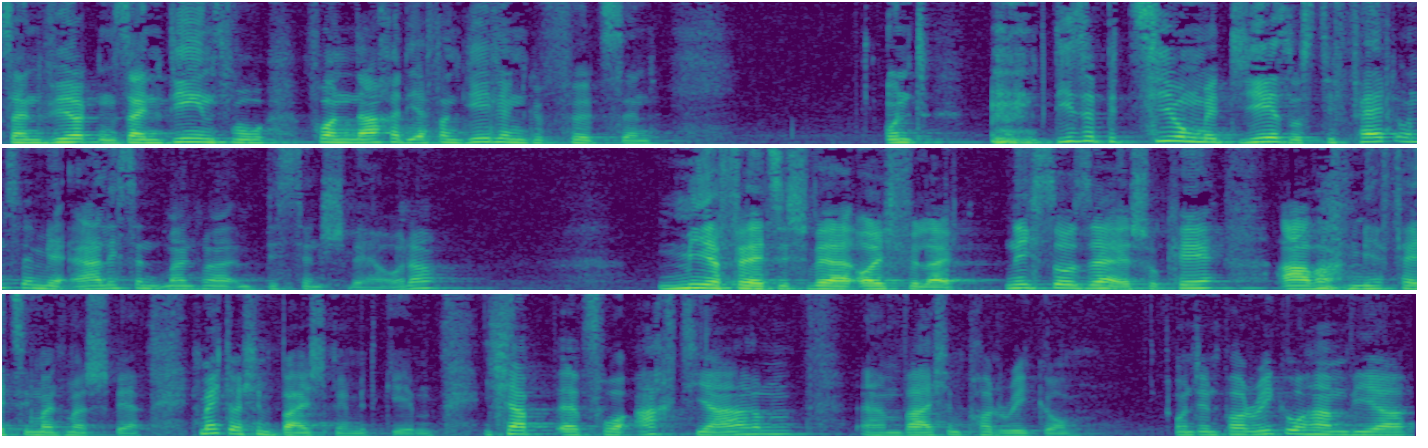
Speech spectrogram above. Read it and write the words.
sein Wirken, sein Dienst, wovon nachher die Evangelien gefüllt sind. Und diese Beziehung mit Jesus, die fällt uns, wenn wir ehrlich sind, manchmal ein bisschen schwer, oder? Mir fällt sie schwer, euch vielleicht nicht so sehr, ist okay, aber mir fällt sie manchmal schwer. Ich möchte euch ein Beispiel mitgeben. Ich habe äh, vor acht Jahren ähm, war ich in Puerto Rico und in Puerto Rico haben wir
